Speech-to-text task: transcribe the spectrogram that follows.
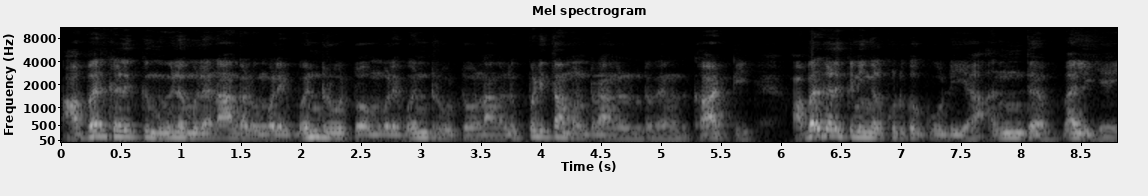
அவர்களுக்கு மீள மீள நாங்கள் உங்களை வென்று விட்டோம் உங்களை வென்று விட்டோம் நாங்கள் இப்படித்தான் வென்றாங்கன்றதை வந்து காட்டி அவர்களுக்கு நீங்கள் கொடுக்கக்கூடிய அந்த வலியை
